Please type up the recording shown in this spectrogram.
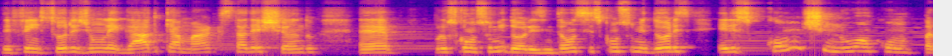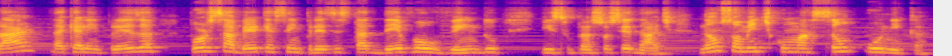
defensores de um legado que a marca está deixando é, para os consumidores. Então, esses consumidores eles continuam a comprar daquela empresa por saber que essa empresa está devolvendo isso para a sociedade, não somente com uma ação única,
